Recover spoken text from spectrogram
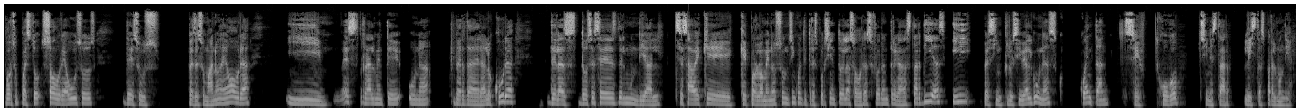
por supuesto, sobreabusos de sus, pues de su mano de obra, y es realmente una verdadera locura. De las 12 sedes del Mundial, se sabe que, que por lo menos un 53% de las obras fueron entregadas tardías y pues inclusive algunas cuentan se jugó sin estar listas para el Mundial.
